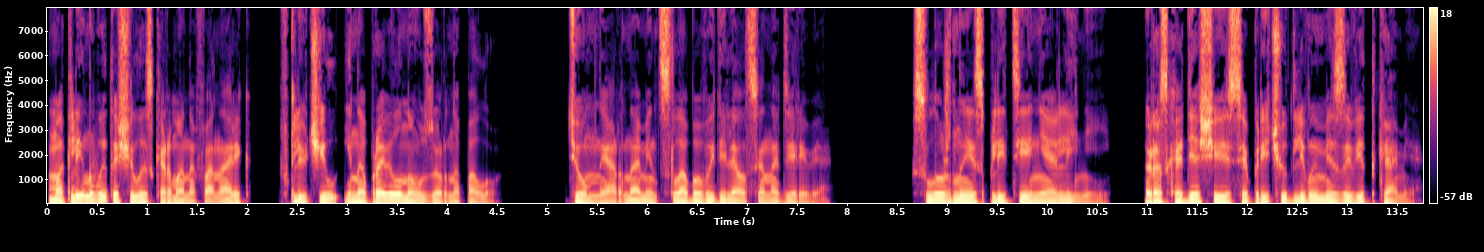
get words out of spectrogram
Маклин вытащил из кармана фонарик, включил и направил на узор на полу. Темный орнамент слабо выделялся на дереве. Сложные сплетения линий, расходящиеся причудливыми завитками.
